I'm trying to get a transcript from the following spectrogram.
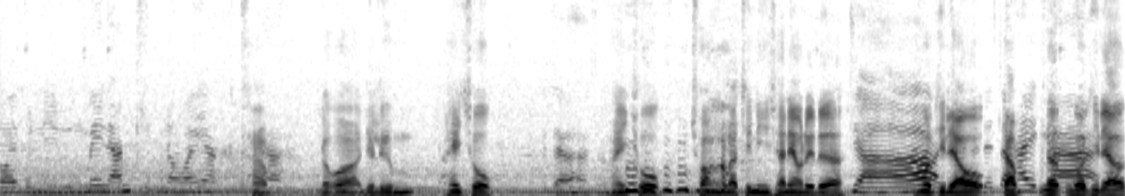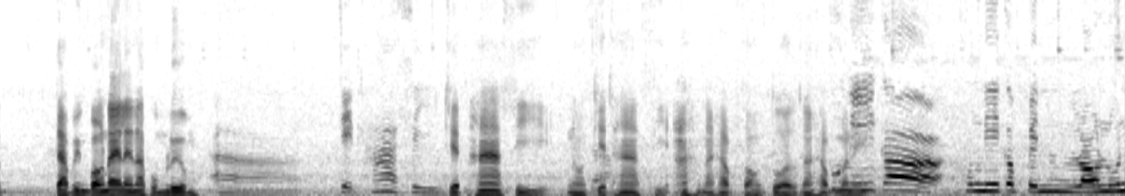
ลอยไปในรูแม่น้ำเข็มน้อยอะค่ะครับะแล้วก็อย่าลืมให้โชค จ้าให้โชค ช่องราชินีชาแนลเลยเด้อ จ้างวดที่แล้วเดี๋ยจับจะให้เนื้อค่ะงวดที่แล้วจับปิงปองได้เลยนะผมลืม เจ็ดห้าสี่เจ็ดห้าสี่เนาะเจ็ดห้าสี่อะนะครับสองตัวนะครับพรุ่วันงนี้นี้ ก็พรุ่งนี้ก็เป็นรอลุ้น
